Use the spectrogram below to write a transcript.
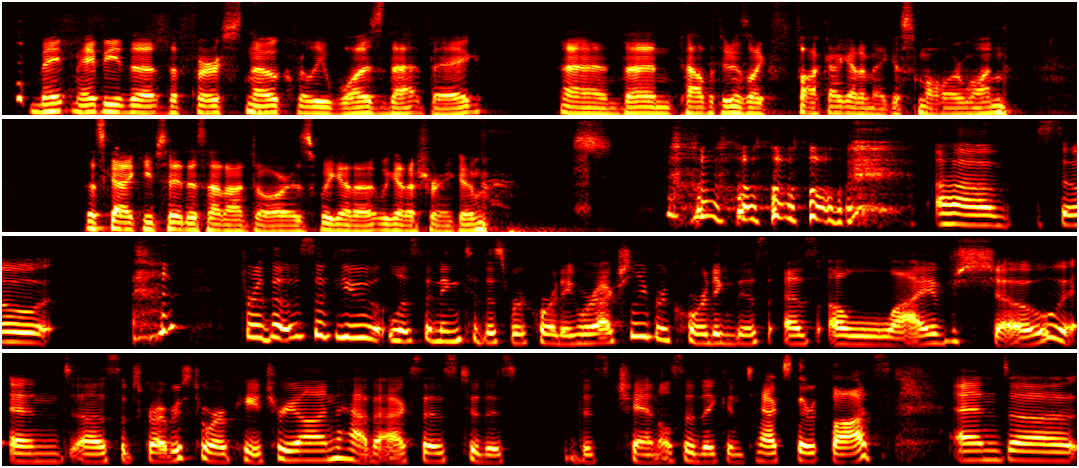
May- Maybe the, the first Snoke really was that big, and then Palpatine was like, "Fuck, I gotta make a smaller one." This guy keeps hitting his head on doors. We gotta we gotta shrink him. um, so, for those of you listening to this recording, we're actually recording this as a live show, and uh, subscribers to our Patreon have access to this this channel so they can text their thoughts. And uh,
